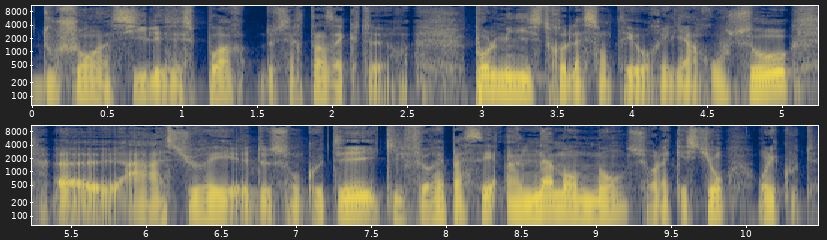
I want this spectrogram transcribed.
douchant ainsi les espoirs de certains acteurs. Pour le ministre de la Santé, Aurélien Rousseau, euh, a assuré de son côté qu'il ferait passer un amendement sur la question. On l'écoute.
